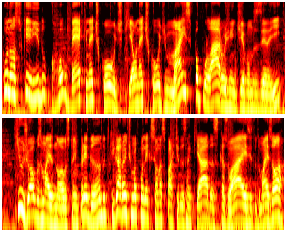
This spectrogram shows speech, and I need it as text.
o nosso querido Rollback Netcode, que é o netcode mais popular hoje em dia, vamos dizer aí, que os jogos mais novos estão empregando, que garante uma conexão nas partidas ranqueadas, casuais e tudo mais, ó,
